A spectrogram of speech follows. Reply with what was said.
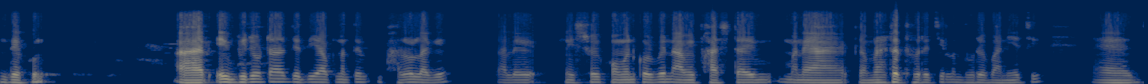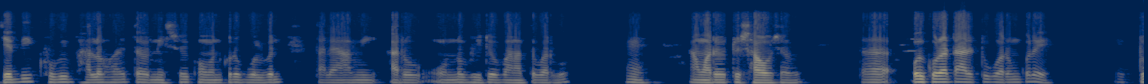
দেখুন। আর এই ভিডিওটা যদি আপনাদের ভালো লাগে, তাহলে নিশ্চয়ই কমেন্ট করবেন। আমি ফার্স্ট টাইম মানে ক্যামেরাটা ধরেছিলাম, ধরে বানিয়েছি। যদি খুবই ভালো হয়, তো নিশ্চয়ই কমেন্ট করে বলবেন। তাহলে আমি আরও অন্য ভিডিও বানাতে পারব। হ্যাঁ আমারও একটু সাহস হবে। তা ওই কড়াটা আর একটু গরম করে, একটু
